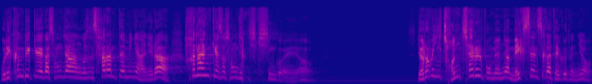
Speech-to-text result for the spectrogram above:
우리 큰빛 교회가 성장한 것은 사람 때문이 아니라 하나님께서 성장시키신 거예요. 여러분 이 전체를 보면요 맥센스가 되거든요.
